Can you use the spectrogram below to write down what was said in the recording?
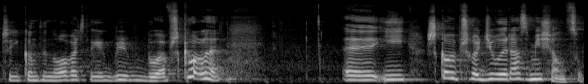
czyli kontynuować tak jakby była w szkole. E, I szkoły przychodziły raz w miesiącu.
